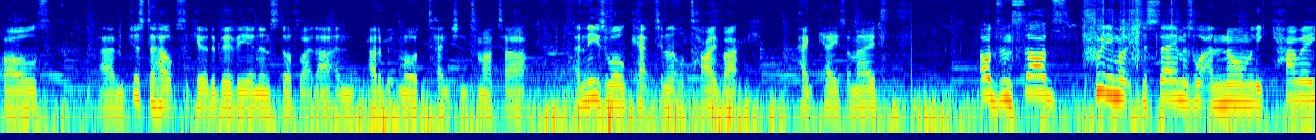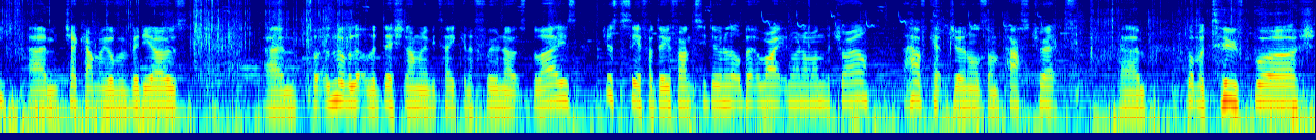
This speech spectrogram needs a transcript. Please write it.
poles um, just to help secure the bivy and stuff like that and add a bit more tension to my tarp. And these were all kept in a little tie back peg case I made. Odds and sods, pretty much the same as what I normally carry. Um, check out my other videos. Um, but another little addition, I'm going to be taking a Through Notes Blaze just to see if I do fancy doing a little bit of writing when I'm on the trail. I have kept journals on past trips. Um, got my toothbrush,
